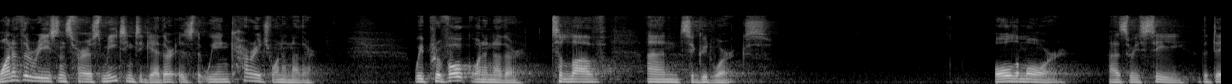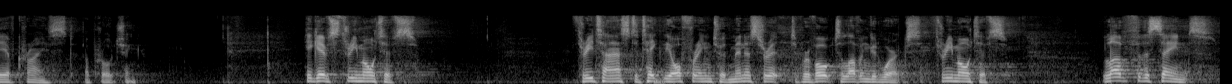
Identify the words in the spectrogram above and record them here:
One of the reasons for us meeting together is that we encourage one another. We provoke one another to love and to good works. All the more as we see the day of Christ approaching. He gives three motives Three tasks to take the offering, to administer it, to provoke to love and good works. Three motives. Love for the saints.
